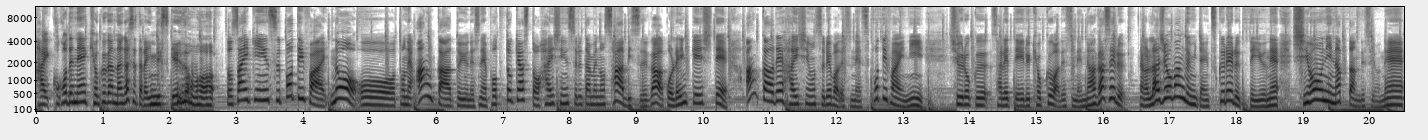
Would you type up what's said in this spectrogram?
はいここでね曲が流せたらいいんですけれども。そう最近 Spotify のとねアンカーというですねポッドキャストを配信するためのサービスがこう連携してアンカーで配信をすればですね Spotify に収録されている曲はですね流せる。だからラジオ番組みたいに作れるっていうね仕様になったんですよね。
